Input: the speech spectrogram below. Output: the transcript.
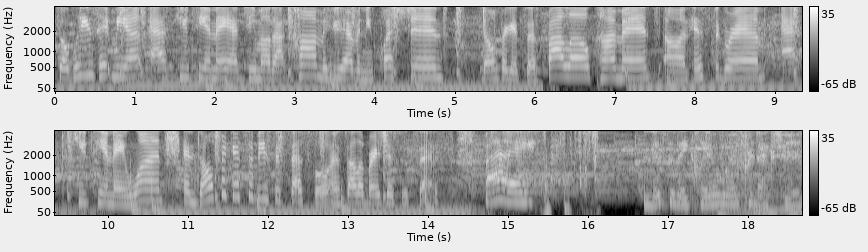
So please hit me up, askqtna at gmail.com if you have any questions. Don't forget to follow, comment on Instagram at QTNA1, and don't forget to be successful and celebrate your success. Bye. This is a Clear Word production.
